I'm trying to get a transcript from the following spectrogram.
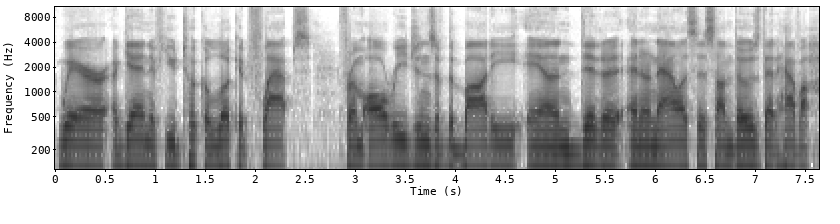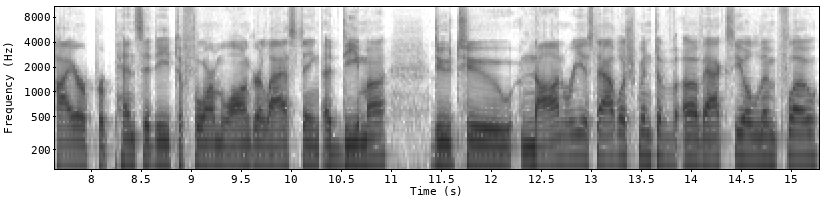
where, again, if you took a look at flaps from all regions of the body and did a, an analysis on those that have a higher propensity to form longer lasting edema due to non reestablishment of, of axial lymph flow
